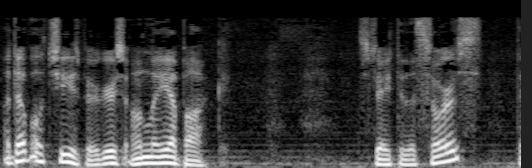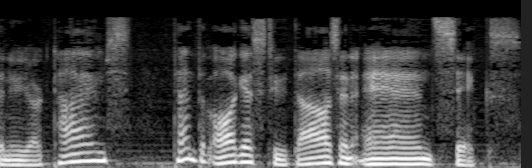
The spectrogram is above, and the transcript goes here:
a double cheeseburger's only a buck. Straight to the source, the New York Times, 10th of August 2006.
